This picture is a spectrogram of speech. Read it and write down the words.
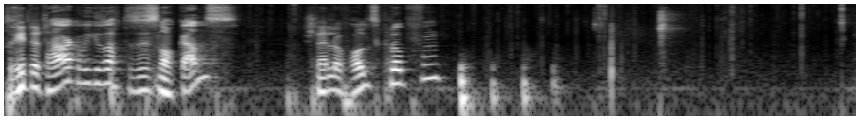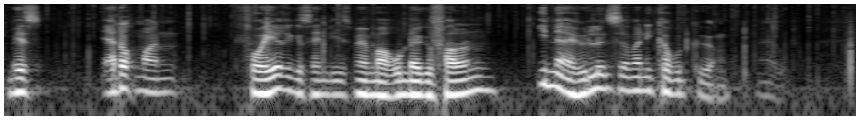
Dritter Tag, wie gesagt, das ist noch ganz. Schnell auf Holz klopfen. Mir ist ja doch mal ein vorheriges Handy ist mir mal runtergefallen. In der Hülle ist aber nicht kaputt gegangen. Na gut.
